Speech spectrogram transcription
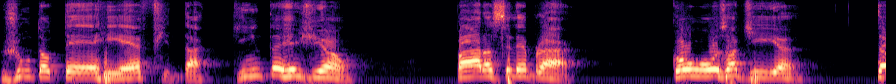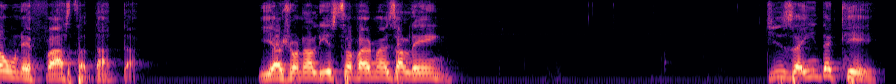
junto ao TRF da Quinta Região para celebrar com ousadia tão nefasta data. E a jornalista vai mais além. Diz ainda que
